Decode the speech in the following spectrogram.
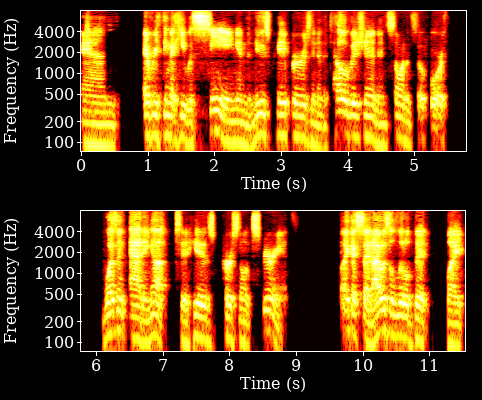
And everything that he was seeing in the newspapers and in the television and so on and so forth wasn't adding up to his personal experience. Like I said, I was a little bit like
